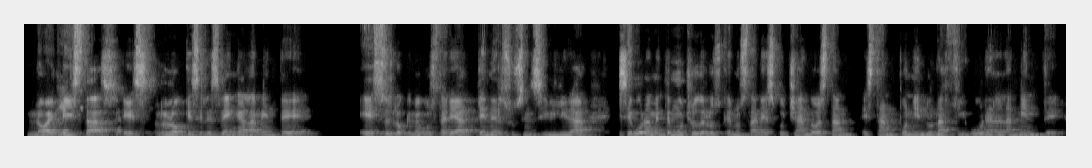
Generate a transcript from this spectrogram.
No hay pistas. Es lo que se les venga a la mente. Eso es lo que me gustaría tener su sensibilidad. Seguramente muchos de los que nos están escuchando están, están poniendo una figura en la mente,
